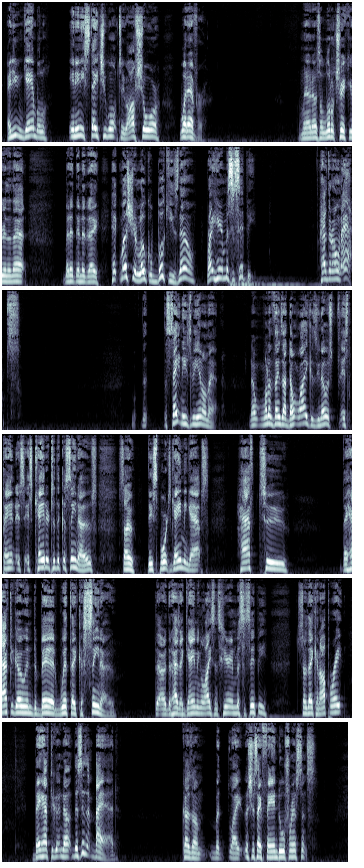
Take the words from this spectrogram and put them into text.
and you can gamble in any state you want to, offshore, whatever. I mean, I know it's a little trickier than that, but at the end of the day, heck, most of your local bookies now, right here in Mississippi, have their own apps. The, the state needs to be in on that. Now, one of the things I don't like is, you know, it's it's, it's, it's catered to the casinos, so these sports gaming apps have to they have to go into bed with a casino that, that has a gaming license here in Mississippi, so they can operate. They have to go. Now, this isn't bad because um, but like let's just say FanDuel, for instance,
